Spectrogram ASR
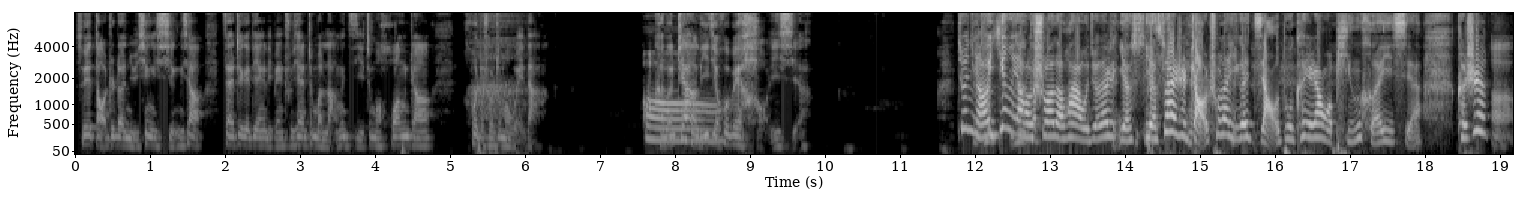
所以导致了女性形象在这个电影里边出现这么狼藉、这么慌张，或者说这么伟大。哦可能这样理解会不会好一些？就你要硬要说的话，我觉得也也算是找出了一个角度，可以让我平和一些。可是 啊，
